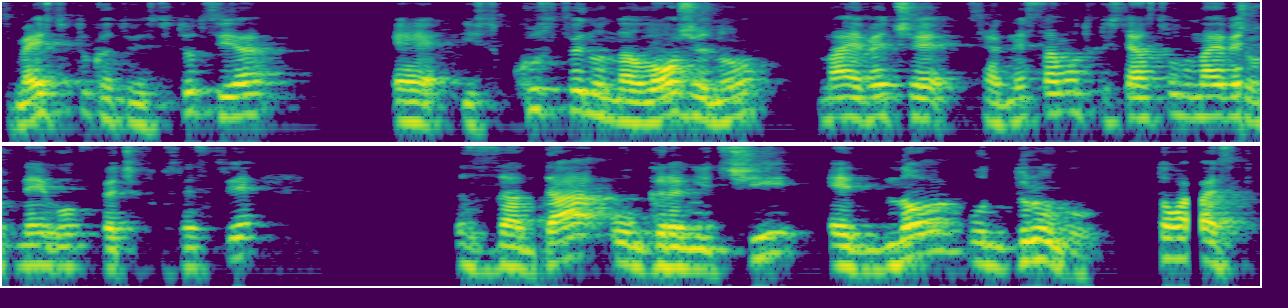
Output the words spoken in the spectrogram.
семейството като институция е изкуствено наложено, най-вече, сега не само от християнство, но най-вече от него, вече в последствие, за да ограничи едно от друго. Тоест,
